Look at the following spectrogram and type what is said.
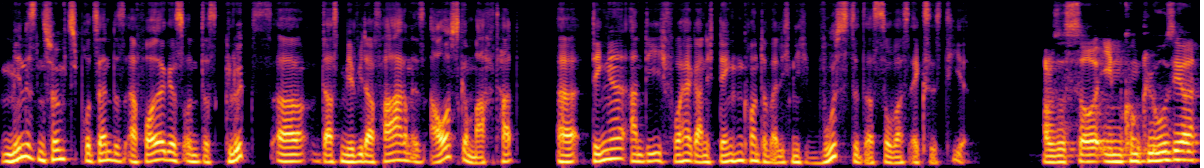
mindestens 50 Prozent des Erfolges und des Glücks, äh, das mir widerfahren ist, ausgemacht hat. Äh, Dinge, an die ich vorher gar nicht denken konnte, weil ich nicht wusste, dass sowas existiert. Also so im Conclusio,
